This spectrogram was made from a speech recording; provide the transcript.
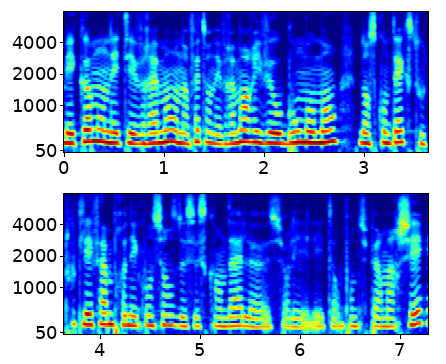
Mais comme on était vraiment, on, en fait, on est vraiment arrivé au bon moment dans ce contexte où toutes les femmes prenaient conscience de ce scandale sur les, les tampons de supermarché.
